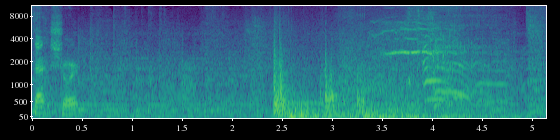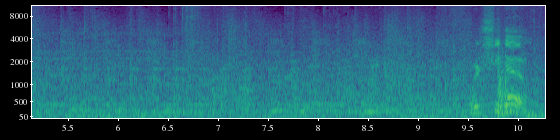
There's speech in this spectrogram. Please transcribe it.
That short. Where'd she go?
